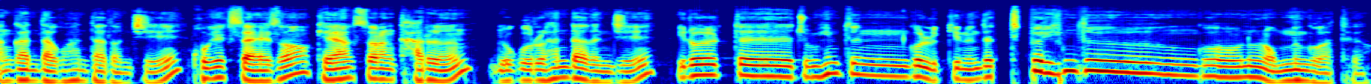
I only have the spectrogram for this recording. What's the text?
안 간다고 한다든지 고객사에서 계약서랑 다른 요구를 한다든지 이럴 때 좀 힘든 걸 느끼는데 특별히 힘든 거는 없는 것 같아요.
